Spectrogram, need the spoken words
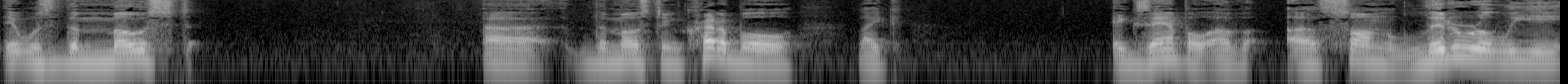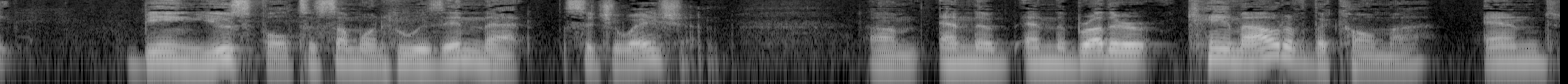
it was the most, uh, the most incredible, like, example of a song literally being useful to someone who is in that situation. Um, and the and the brother came out of the coma and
